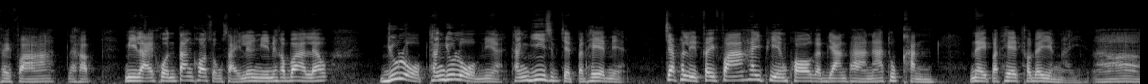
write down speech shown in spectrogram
ไฟฟ้านะครับมีหลายคนตั้งข้อสงสัยเรื่องนี้นะครับว่าแล้วยุโรปทั้งยุโรปเนี่ยทั้ง 27 ประเทศเนี่ยจะผลิตไฟฟ้าให้เพียงพอกับยานพาหนะทุกคันในประเทศเขาได้ยังไงอ่า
